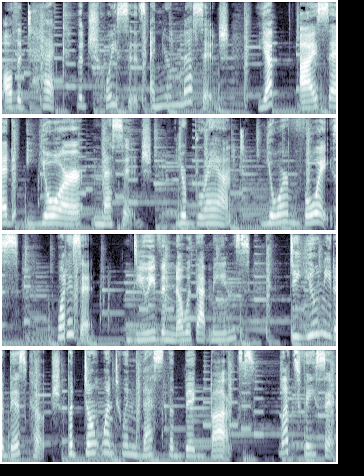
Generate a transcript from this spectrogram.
All the tech, the choices, and your message. Yep, I said your message, your brand, your voice. What is it? Do you even know what that means? Do you need a biz coach but don't want to invest the big bucks? Let's face it,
